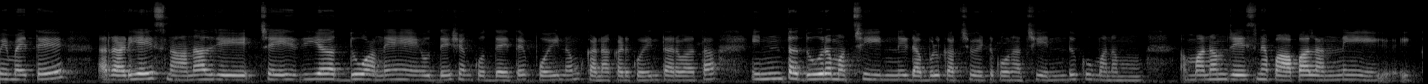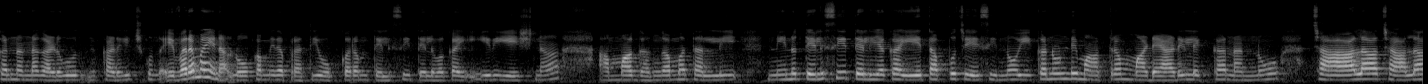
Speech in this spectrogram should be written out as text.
మేమైతే రెడీ అయ్యి స్నానాలు చే చేయొద్దు అనే ఉద్దేశం కొద్ది అయితే పోయినాం. కానీ అక్కడికి పోయిన తర్వాత ఇంత దూరం వచ్చి ఇన్ని డబ్బులు ఖర్చు పెట్టుకొని వచ్చి ఎందుకు మనం మనం చేసిన పాపాలన్నీ ఇక్కడనన్నా కడుగు కడిగించుకుందాం. ఎవరమైనా లోకం మీద ప్రతి ఒక్కరం తెలిసి తెలియక ఏది చేసినా అమ్మ గంగమ్మ తల్లి నేను తెలిసి తెలియక ఏ తప్పు చేసినో ఇక నుండి మాత్రం మా డాడీ లెక్క నన్ను చాలా చాలా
